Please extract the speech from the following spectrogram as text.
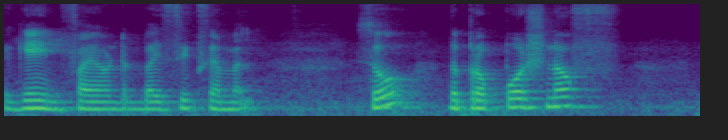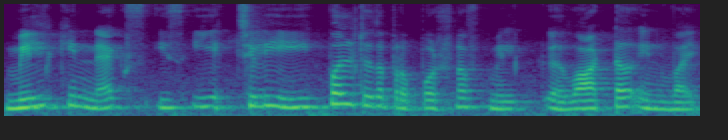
again 500 by 6 ml so the proportion of milk in x is actually equal to the proportion of milk uh, water in y.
